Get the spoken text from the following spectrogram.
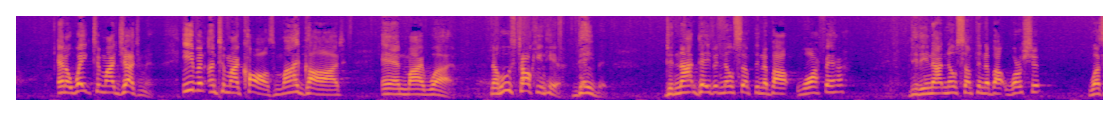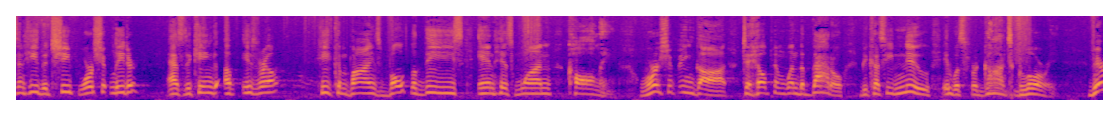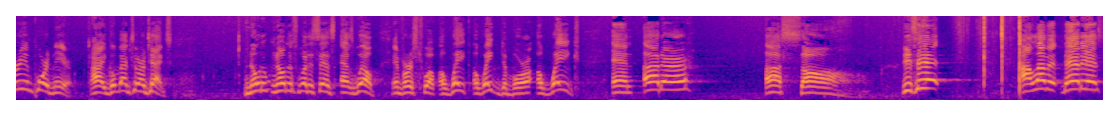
and awake to my judgment, even unto my cause, my God and my what? Now, who's talking here? David. Did not David know something about warfare? Did he not know something about worship? Wasn't he the chief worship leader as the king of Israel? He combines both of these in his one calling worshiping God to help him win the battle because he knew it was for God's glory. Very important here. All right, go back to our text. Notice what it says as well in verse 12. Awake, awake, Deborah, awake and utter a song. You see it? I love it. There it is.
